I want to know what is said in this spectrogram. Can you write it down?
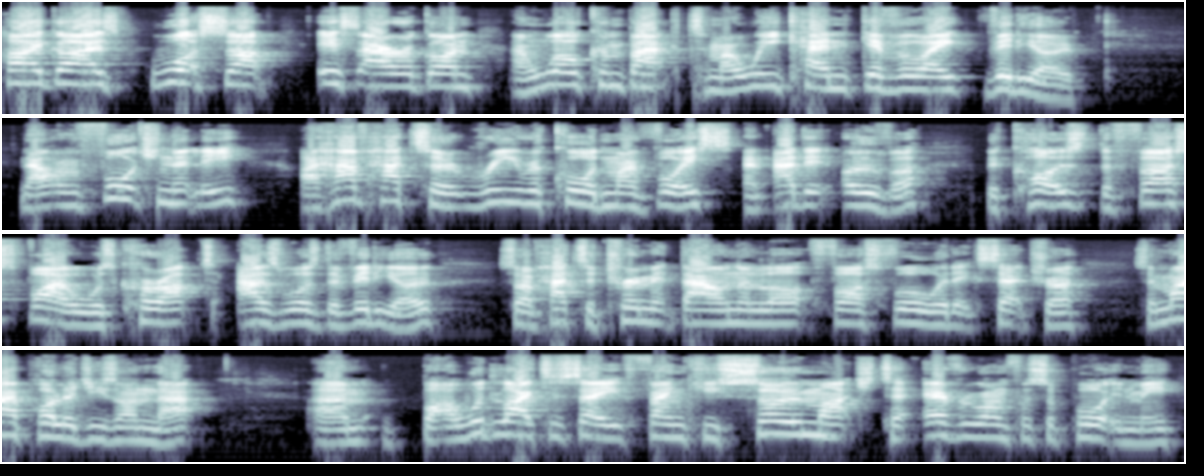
Hi guys, what's up? It's Arrragon and welcome back to my weekend giveaway video. Now unfortunately, I have had to re-record my voice and add it over because the first file was corrupt as was the video. So I've had to trim it down a lot, fast forward, etc. So my apologies on that. Um, but I would like to say thank you so much to everyone for supporting me.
